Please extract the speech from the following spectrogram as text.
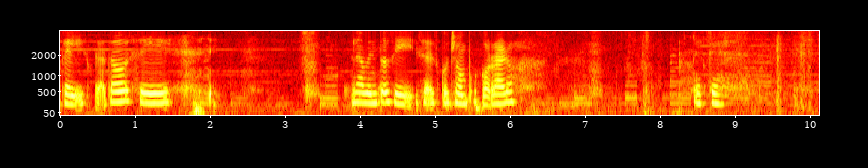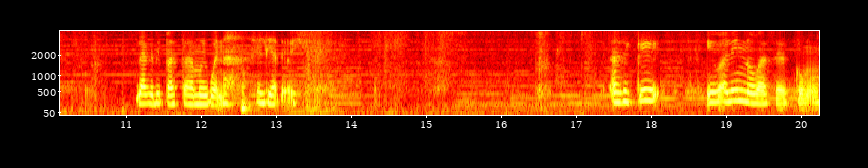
Feliz 14. Lamento si se escucha un poco raro. Es que la gripa está muy buena el día de hoy. Así que igual y no va a ser como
